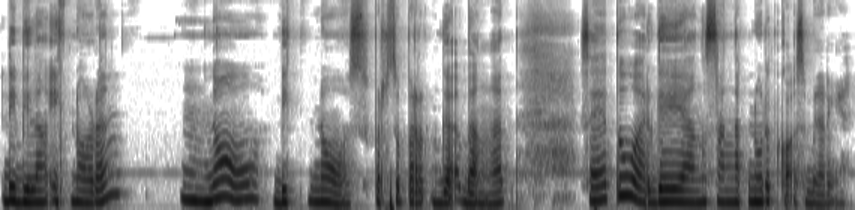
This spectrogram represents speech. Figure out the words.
dibilang ignorant no big no super super enggak banget. Saya tuh warga yang sangat nurut kok sebenarnya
